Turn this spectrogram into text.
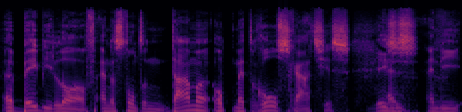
eh, Baby Love. En daar stond een dame op met rolschaatsjes. Jezus. En, en die,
